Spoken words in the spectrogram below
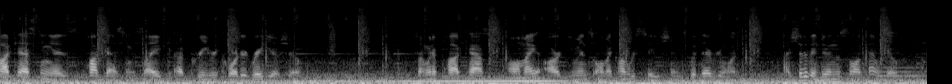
podcasting is podcasting. It's like a pre-recorded radio show. So I'm going to podcast all my arguments, all my conversations with everyone. I should have been doing this a long time ago.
